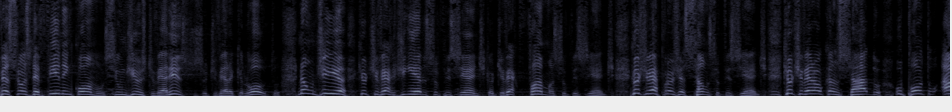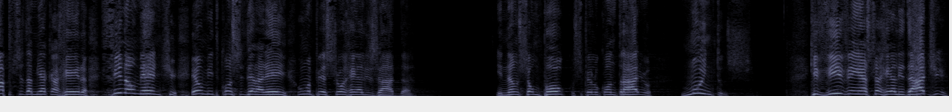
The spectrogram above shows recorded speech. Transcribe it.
Pessoas definem como, se um dia eu tiver isso, se eu tiver aquilo outro. Não um dia que eu tiver dinheiro suficiente, que eu tiver fama suficiente, que eu tiver projeção suficiente, que eu tiver alcançado o ponto ápice da minha carreira, finalmente eu me considerarei uma pessoa realizada. E não são poucos, pelo contrário, muitos, que vivem essa realidade,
